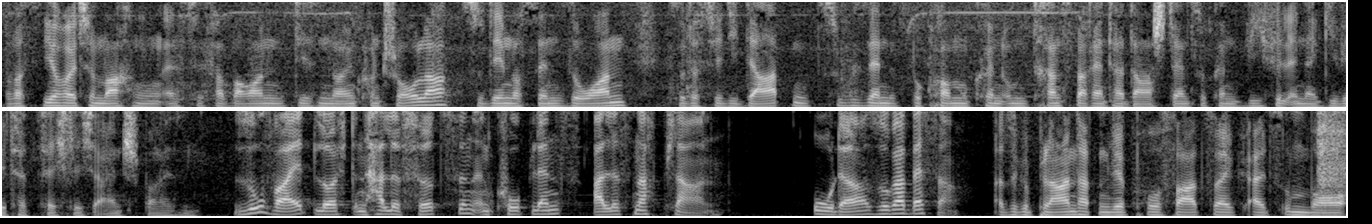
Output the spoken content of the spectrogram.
Was wir heute machen, ist, wir verbauen diesen neuen Controller, zudem noch Sensoren, so dass wir die Daten zugesendet bekommen können, um transparenter darstellen zu können, wie viel Energie wir tatsächlich einspeisen. Soweit läuft in Halle 14 in Koblenz alles nach Plan. Oder sogar besser. Also geplant hatten wir pro Fahrzeug als Umbau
